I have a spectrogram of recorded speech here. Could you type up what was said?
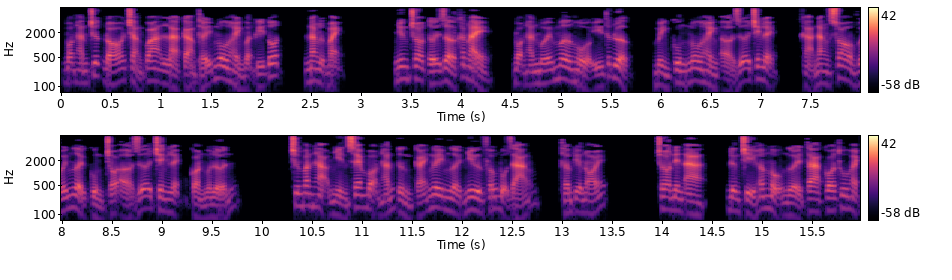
Bọn hắn trước đó chẳng qua là cảm thấy ngô hành vận khí tốt, năng lực mạnh. Nhưng cho tới giờ khác này bọn hắn mới mơ hồ ý thức được, mình cùng nô hành ở giữa tranh lệch, khả năng so với người cùng cho ở giữa tranh lệch còn mưa lớn. Trương văn hạo nhìn xem bọn hắn từng cái ngây người như phong bộ dáng, thấm tiếng nói, cho nên à đừng chỉ hâm mộ người ta có thu hoạch,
